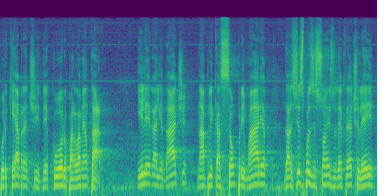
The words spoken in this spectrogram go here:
por quebra de decoro parlamentar, ilegalidade na aplicação primária das disposições do Decreto-Lei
